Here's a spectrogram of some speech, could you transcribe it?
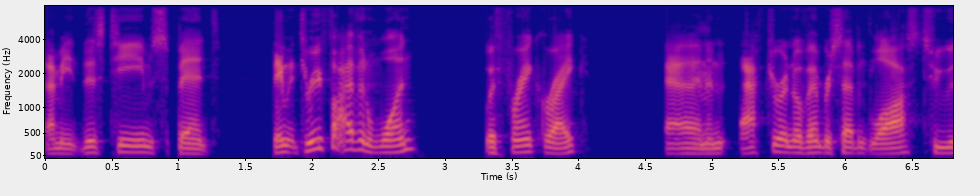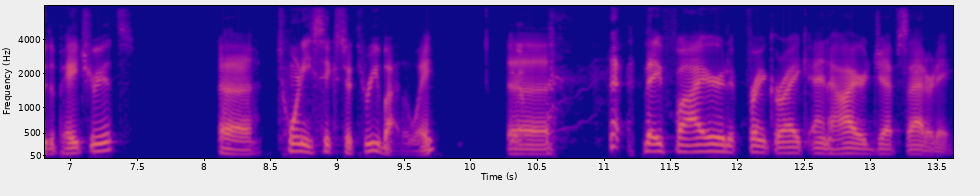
I mean, this team spent they went three five and one with Frank Reich, and Mm-hmm. after a November seventh loss to the Patriots, uh, twenty six to three, by the way, Yeah. uh, they fired Frank Reich and hired Jeff Saturday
